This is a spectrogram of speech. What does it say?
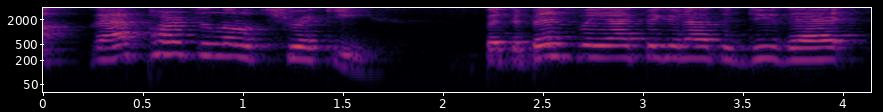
Now, that part's a little tricky, but the best way I figured out to do that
